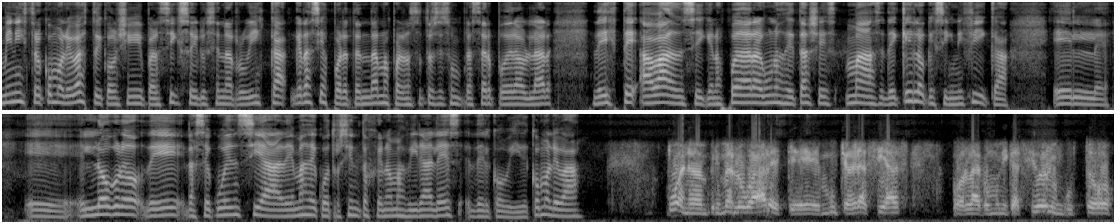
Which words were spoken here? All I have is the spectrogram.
Ministro, ¿cómo le va? Estoy con Jimmy Persix, soy Luciana Rubinska. Gracias por atendernos. Para nosotros es un placer poder hablar de este avance y que nos pueda dar algunos detalles más de qué es lo que significa el, eh, el logro de la secuencia de más de 400 genomas más virales del COVID. ¿Cómo le va? Bueno, en primer lugar, este, muchas gracias por la comunicación, un gusto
